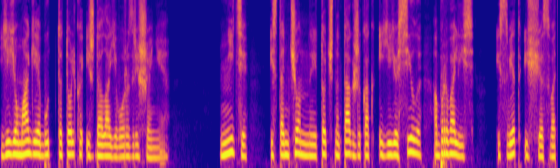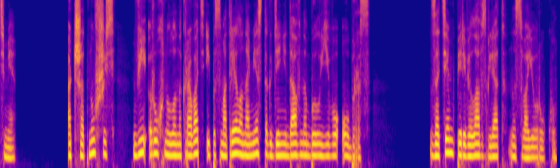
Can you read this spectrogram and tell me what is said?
Ее магия будто только и ждала его разрешения. Нити, истонченные точно так же, как и ее силы, оборвались, и свет исчез во тьме. Отшатнувшись, Ви рухнула на кровать и посмотрела на место, где недавно был его образ затем перевела взгляд на свою руку.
